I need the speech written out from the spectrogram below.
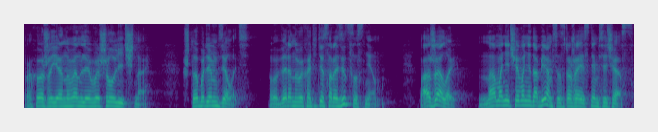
похоже, Ян Венли вышел лично. Что будем делать? Уверен, вы хотите сразиться с ним?» «Пожалуй. Но мы ничего не добьемся, сражаясь с ним сейчас».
